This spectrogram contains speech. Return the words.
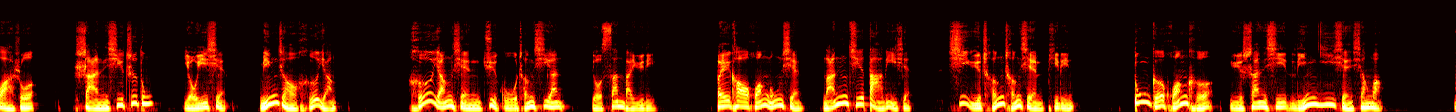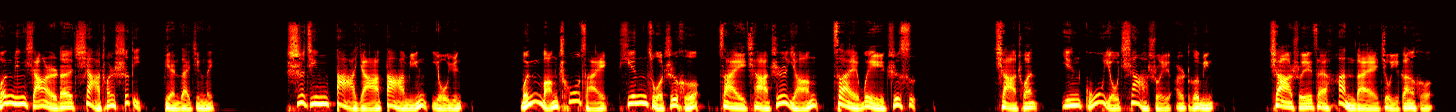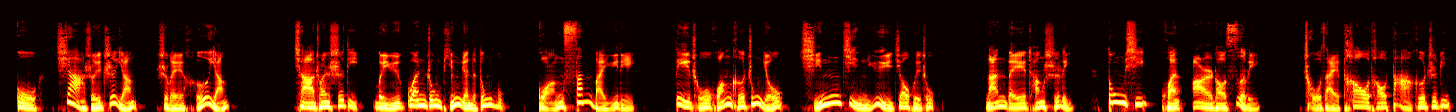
话说，陕西之东有一县，名叫河阳。河阳县距古城西安有三百余里，北靠黄龙县，南接大荔县，西与澄城县毗邻，东隔黄河，与山西临沂县相望。闻名遐迩的夏川湿地便在境内。《诗经·大雅·大明》有云：“文王初载，天作之河，在洽之阳，在渭之泗。”恰川因古有恰水而得名，恰水在汉代就已干涸，故恰水之阳是为河阳。恰川湿地位于关中平原的东部，广三百余里，地处黄河中游秦晋豫交汇处，南北长十里，东西宽二到四里，处在滔滔大河之滨。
